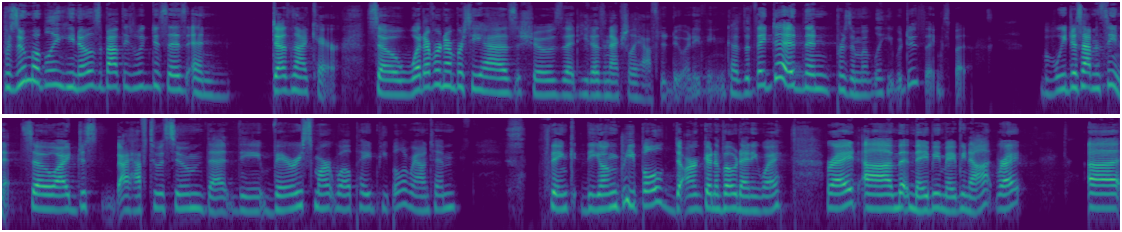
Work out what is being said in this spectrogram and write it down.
presumably, he knows about these weaknesses and does not care. So whatever numbers he has shows that he doesn't actually have to do anything. Because if they did, then presumably he would do things. But but we just haven't seen it. So I just I have to assume that the very smart, well-paid people around him think the young people aren't going to vote anyway, right? Um, maybe, maybe not, right? Uh,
